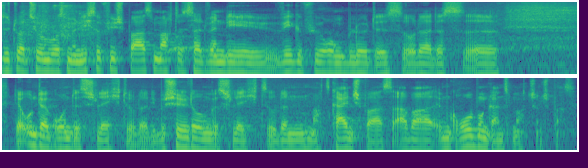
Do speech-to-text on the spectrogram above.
Situationen, wo es mir nicht so viel Spaß macht. Das ist halt, wenn die Wegeführung blöd ist oder das, äh, der Untergrund ist schlecht oder die Beschilderung ist schlecht. So, dann macht es keinen Spaß. Aber im Groben und Ganzen macht es schon Spaß.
